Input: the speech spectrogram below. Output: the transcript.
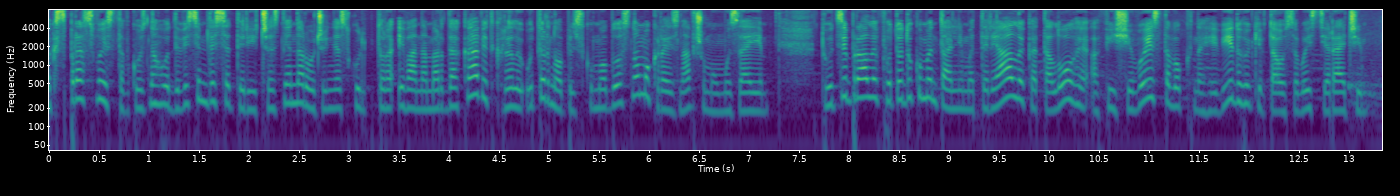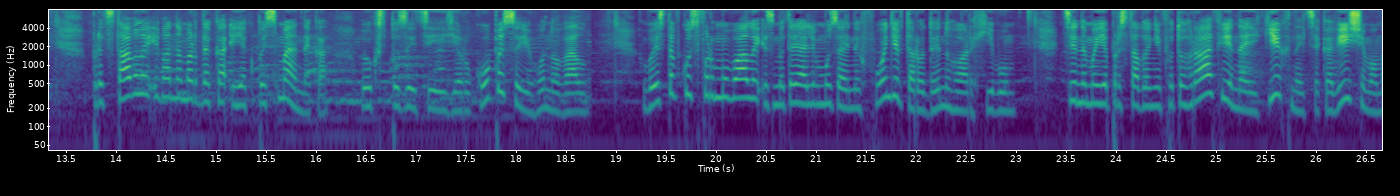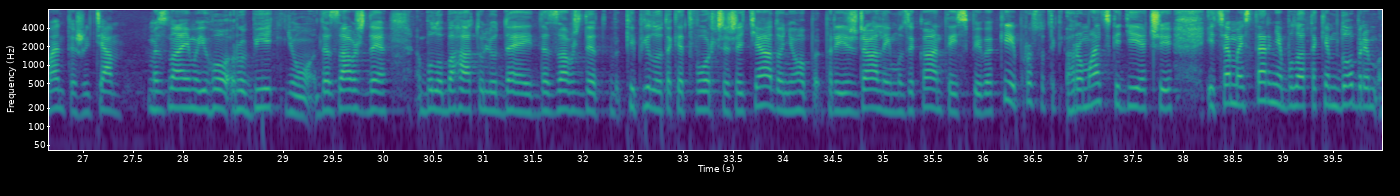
Експрес-виставку з нагоди 80-річчя з дня народження скульптора Івана Мердака відкрили у Тернопільському обласному краєзнавчому музеї. Тут зібрали фотодокументальні матеріали, каталоги, афіші виставок, книги відгуків та особисті речі. Представили Івана Мердака і як письменника. У експозиції є рукописи його новел. Виставку сформували із матеріалів музейних фондів та родинного архіву. Цінними є представлені фотографії, на яких найцікавіші моменти життя. Ми знаємо його робітню, де завжди було багато людей, де завжди кипіло таке творче життя. До нього приїжджали і музиканти, і співаки, і просто такі громадські діячі. І ця майстерня була таким добрим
